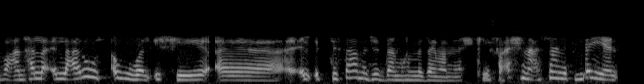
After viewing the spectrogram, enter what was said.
طبعا هلأ العروس أول إشي آه الابتسامة جدا مهمة زي ما بنحكي. فإحنا عشان تبين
